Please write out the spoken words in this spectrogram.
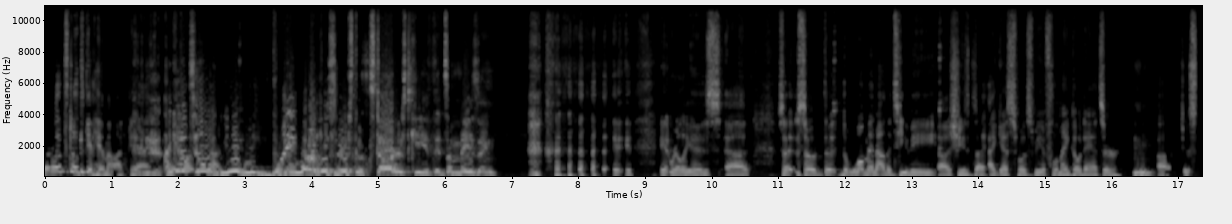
let's let's get him on. Yeah. I gotta tell you, we, we bring our listeners the stars, Keith. It's amazing. it, it, it really is. Uh, so so the the woman on the TV, uh, she's I guess supposed to be a flamenco dancer. Mhm. Uh, just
